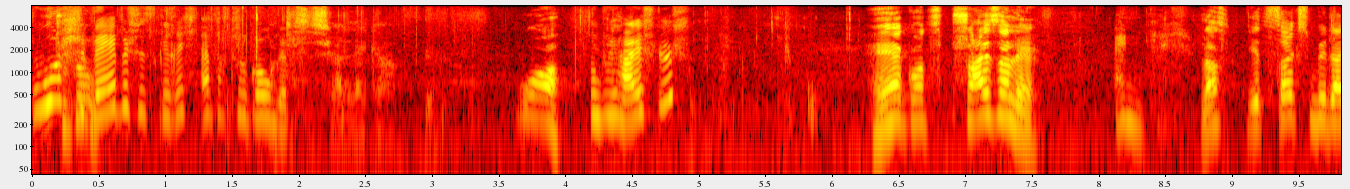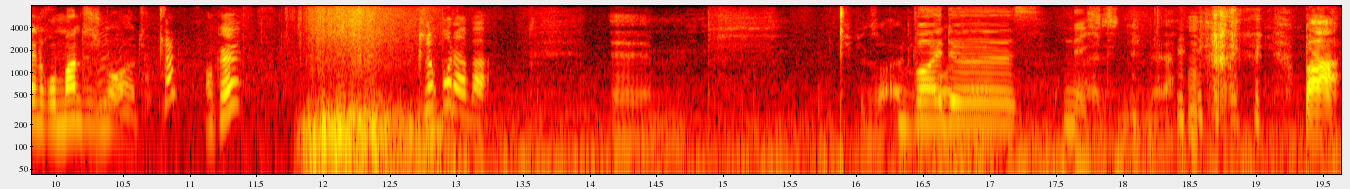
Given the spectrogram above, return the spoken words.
urschwäbisches Gericht einfach to go gibt. das ist ja lecker. Boah, Und wie heißt es? Herrgotts Scheißerle. Endlich. Lass, jetzt zeigst du mir deinen romantischen Ort. Ja. Okay? Club oder Bar? Ähm, ich bin so alt. geworden, ey. Weiß Nicht. ich nicht mehr. Bar.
